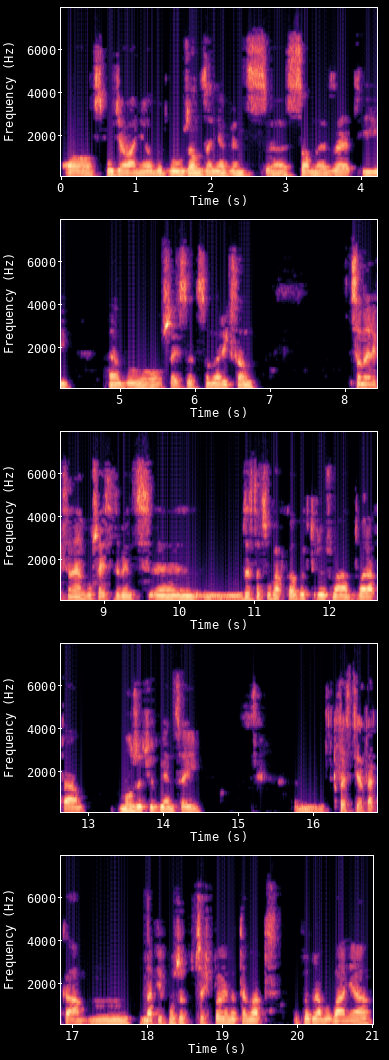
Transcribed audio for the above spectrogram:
o współdziałanie obydwu urządzeń, a więc e, Sony Z i MW600 Sony Ericsson. Sony Ericsson MW600, więc e, zestaw słuchawkowy, który już ma 2 lata, może ciut więcej, kwestia taka. mm, Najpierw może coś powiem na temat oprogramowania.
